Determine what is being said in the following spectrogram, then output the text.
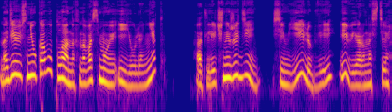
Надеюсь, ни у кого планов на 8 июля нет? Отличный же день. Семьи, любви и верности».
